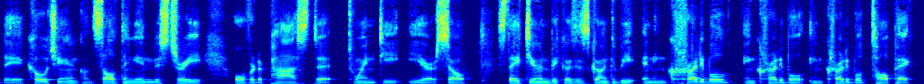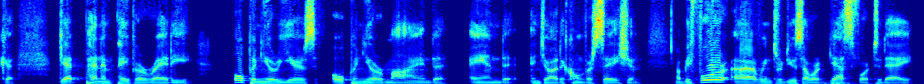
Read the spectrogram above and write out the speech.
the coaching and consulting industry over the past uh, 20 years. So stay tuned because it's going to be an incredible, incredible, incredible topic. Get pen and paper ready. Open your ears, open your mind, and enjoy the conversation. Before uh, we introduce our guest for today,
